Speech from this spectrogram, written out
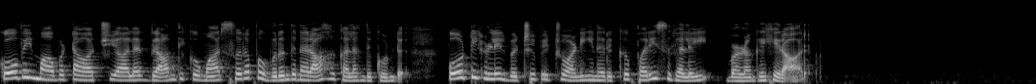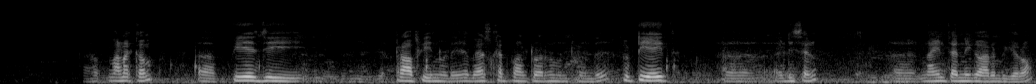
கோவை மாவட்ட ஆட்சியாளர் கிராந்திகுமார் சிறப்பு விருந்தினராக கலந்து கொண்டு போட்டிகளில் வெற்றி பெற்ற அணியினருக்கு பரிசுகளை வழங்குகிறார். வணக்கம். பிஹெச்ஜி ட்ராஃபியினுடைய பேஸ்கெட் பால் டோர்னமெண்ட் வந்து ஃபிஃப்டி எயித் எடிஷன் நைன்த் அன்னைக்கு ஆரம்பிக்கிறோம்.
